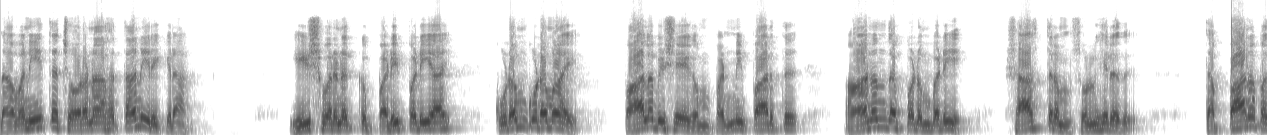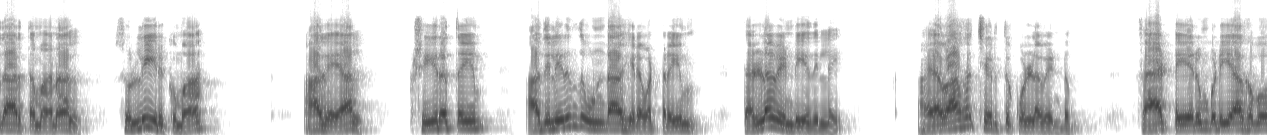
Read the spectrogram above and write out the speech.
நவநீத சோரனாகத்தான் இருக்கிறான். ஈஸ்வரனுக்கு படிப்படியாய் குடம் குடமாய் பாலபிஷேகம் பண்ணி பார்த்து ஆனந்தப்படும்படி சாஸ்திரம் சொல்கிறது. தப்பான பதார்த்தமானால் சொல்லி இருக்குமா ஆகையால் க்ஷீரத்தையும் அதிலிருந்து உண்டாகிறவற்றையும் தள்ள வேண்டியதில்லை. அளவாக சேர்த்து கொள்ள வேண்டும். ஃபேட் ஏறும்படியாகவோ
